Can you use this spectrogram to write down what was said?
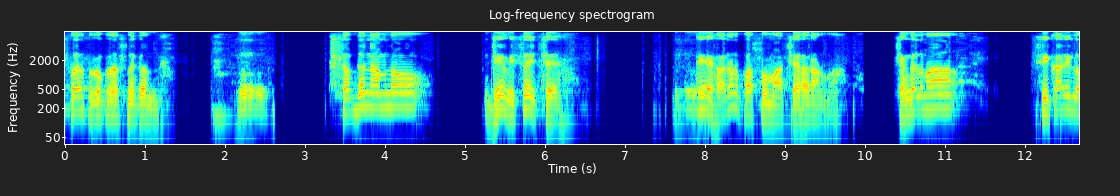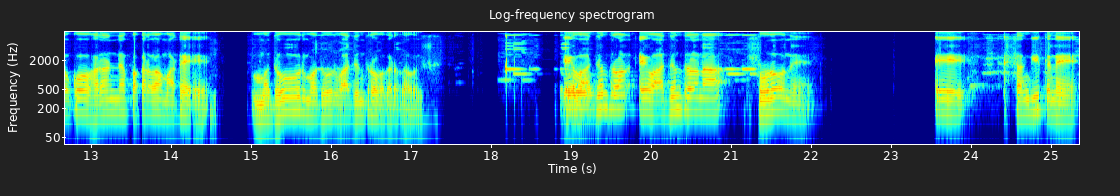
સ્પર્શ રૂપ રસ ગંધ શબ્દ નામનો જે વિષય છે તે હરણ પશુમાં છે હરણમાં. જંગલમાં શિકારી લોકો હરણને પકડવા માટે મધુર મધુર વાજંત્રો વગાડતા હોય છે. એ વાજંત્રો એ વાજંત્રોના સુરોને એ સંગીતને,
